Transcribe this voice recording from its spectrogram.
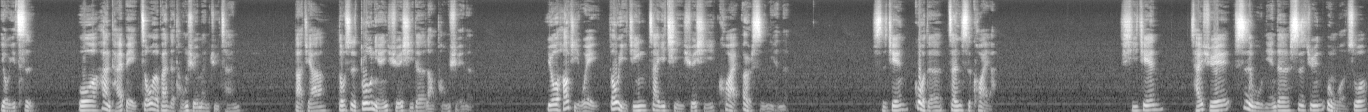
有一次，我和台北周二班的同学们聚餐，大家都是多年学习的老同学了，有好几位都已经在一起学习快二十年了。时间过得真是快啊！席间，才学四五年的师君问我说：“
